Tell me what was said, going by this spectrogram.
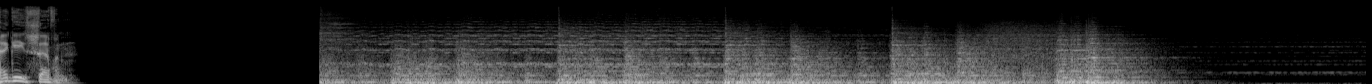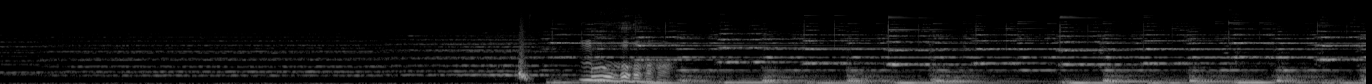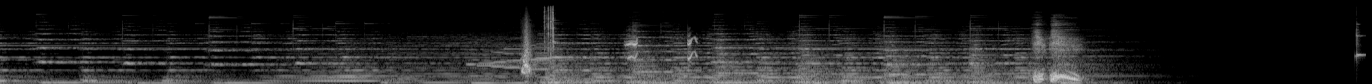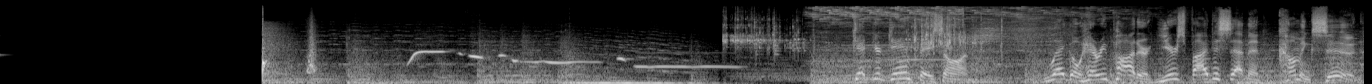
Peggy 7. Get your game face on! LEGO Harry Potter Years 5 to 7, coming soon!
